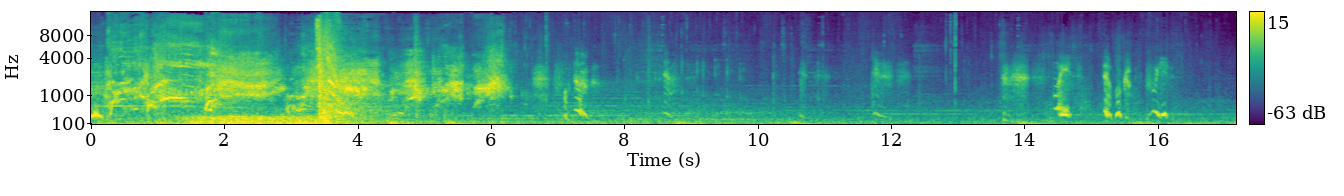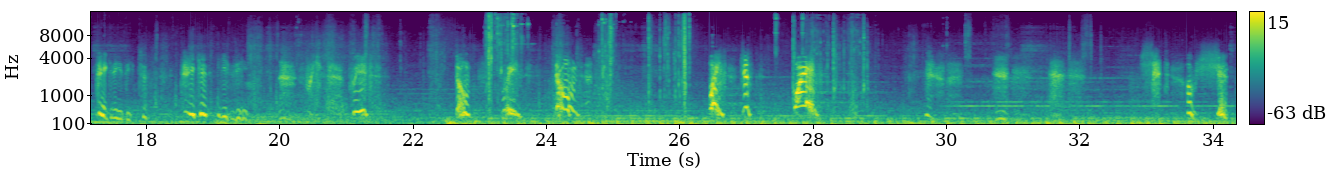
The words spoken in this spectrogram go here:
Please. No, God, please. Take it easy. Just take it easy. Please. Don't. Please, don't. Wait. Oh, shit.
